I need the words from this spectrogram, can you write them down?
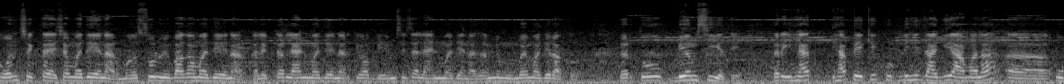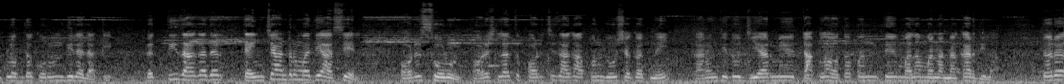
वन सेक्टर याच्यामध्ये येणार महसूल विभागामध्ये येणार कलेक्टर लँडमध्ये येणार किंवा बी एम सीच्या लँडमध्ये येणार जर मी मुंबईमध्ये राहतो तर तो बी एम सी येते. तर ह्या ह्यापैकी कुठलीही जागी आम्हाला उपलब्ध करून दिल्या जाते तर ती जागा जर त्यांच्या अंडरमध्ये असेल फॉरेस्ट सोडून फॉरेस्टला तर फॉरेस्टची जागा आपण घेऊ शकत नाही कारण की तो जी आर मी टाकला होता पण ते मला मना नकार दिला. तर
